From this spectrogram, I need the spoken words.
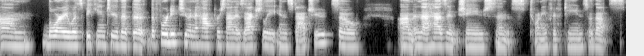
um, Lori was speaking to that the the 42.5% is actually in statute. So, um, and that hasn't changed since 2015. So that's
